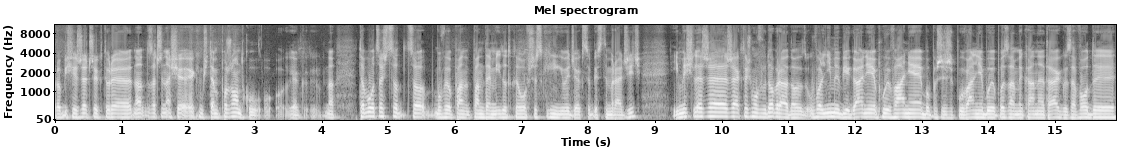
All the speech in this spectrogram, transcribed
robi się rzeczy, które no, zaczyna się jakimś tam porządku. Jak, no, to było coś, co, co mówię o pan, pandemii, dotknęło wszystkich, nikt nie wiedział, jak sobie z tym radzić. I myślę, że, że jak ktoś mówił, dobra, no, uwolnimy bieganie, pływanie, bo przecież pływanie były pozamykane, tak, zawody,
